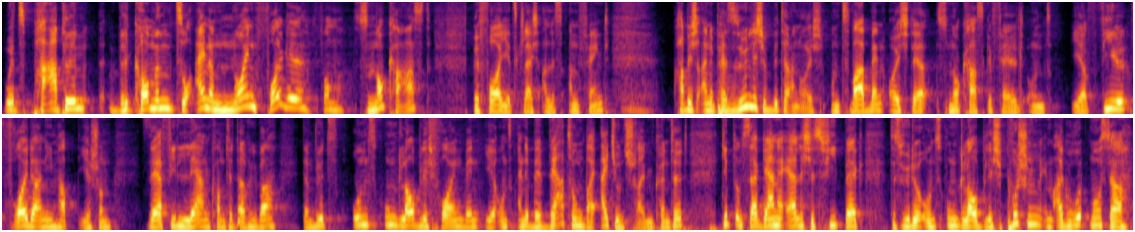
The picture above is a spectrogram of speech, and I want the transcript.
What's Papen? Willkommen zu einer neuen Folge vom Snockcast. Bevor jetzt gleich alles anfängt, habe ich eine persönliche Bitte an euch. Und zwar, wenn euch der Snockcast gefällt und ihr viel Freude an ihm habt, ihr schon sehr viel lernen konntet darüber, dann würde es uns unglaublich freuen, wenn ihr uns eine Bewertung bei iTunes schreiben könntet. Gebt uns da gerne ehrliches Feedback. Das würde uns unglaublich pushen im Algorithmus. Da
